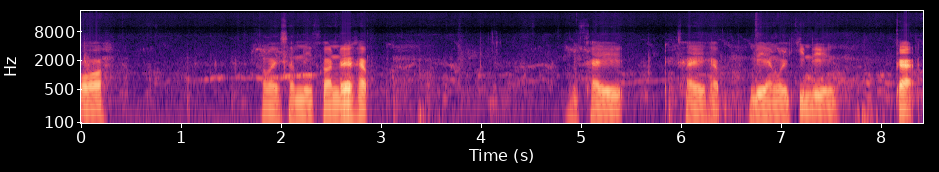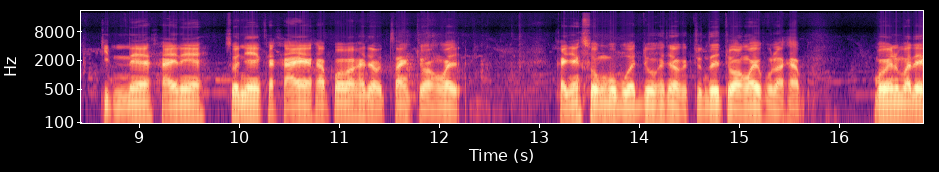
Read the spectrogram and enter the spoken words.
ขอเอาไว้สำนีก่อนเด้อครับ มีใครใครครับเลี้ยงไว้กินเองกะกินแน่ขายแน่ส่วนใหญ่กะขายอะครับ เพราะว่าเขาจ้าสร้างจองไว้กะยังทรงบเบิดอยู่เขาจ้าก็จนได้จองไว้พุ่นละครับบ่แม่นมาได้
